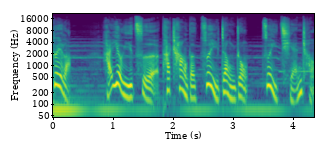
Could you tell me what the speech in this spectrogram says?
对了。”还有一次，他唱的最郑重、最虔诚。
